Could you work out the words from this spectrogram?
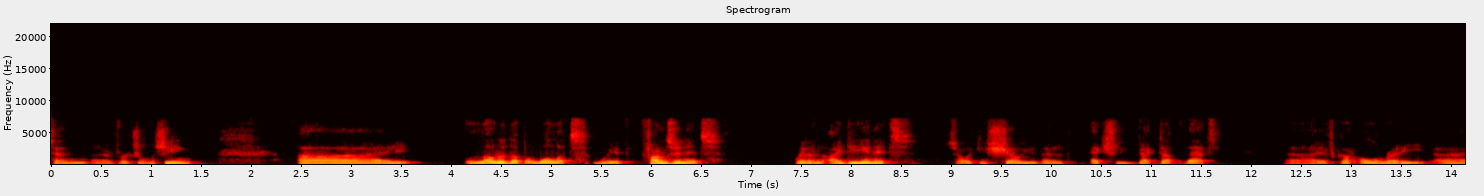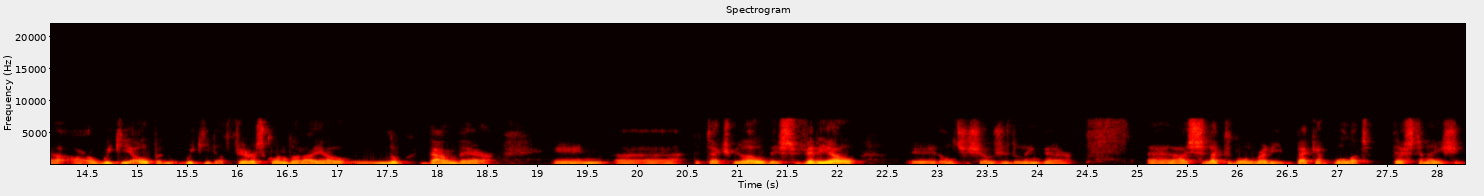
10 uh, virtual machine. I loaded up a wallet with funds in it, with an ID in it, so I can show you that it actually backed up that. Uh, I've got already uh, our wiki open, wiki.veruscoin.io. Look down there in uh, the text below this video. It also shows you the link there. And I selected already backup wallet destination.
